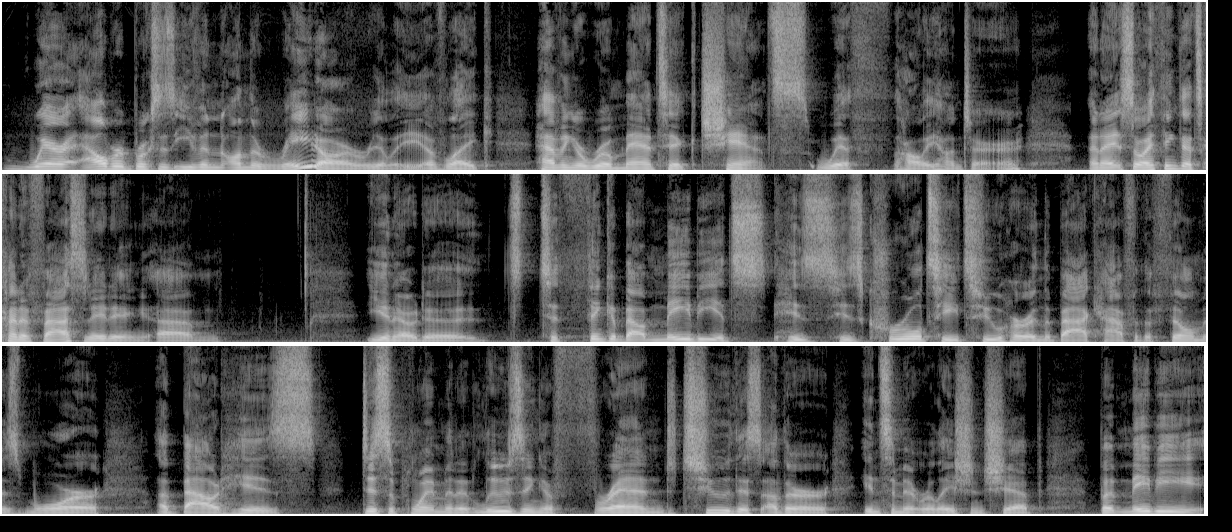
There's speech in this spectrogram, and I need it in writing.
where Albert Brooks is even on the radar, really, of like having a romantic chance with Holly Hunter, and I so I think that's kind of fascinating. Um, you know, to to think about maybe it's his his cruelty to her in the back half of the film is more about his disappointment at losing a friend to this other intimate relationship. But maybe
